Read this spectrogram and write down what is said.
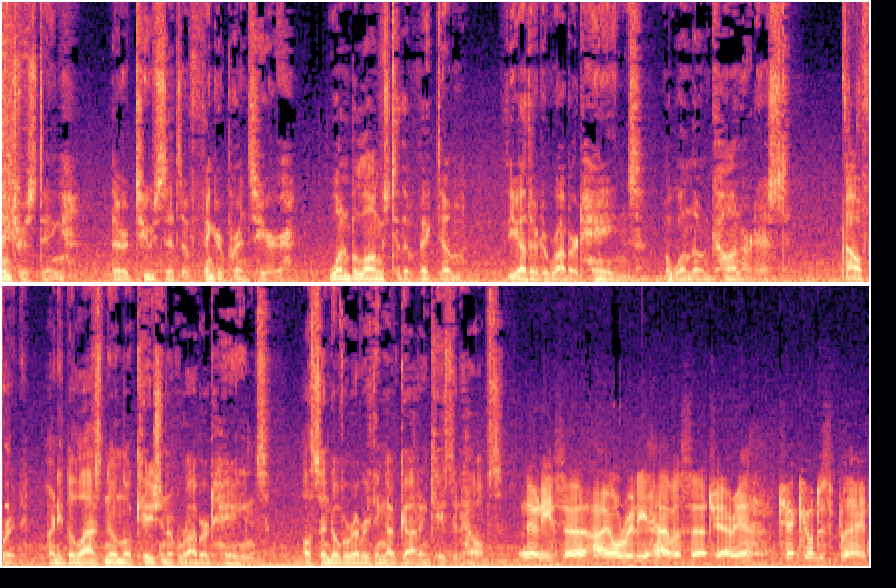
Interesting. There are two sets of fingerprints here. One belongs to the victim, the other to Robert Haynes, a well-known con artist. Alfred, I need the last known location of Robert Haynes. I'll send over everything I've got in case it helps. No need, sir. I already have a search area. Check your display.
